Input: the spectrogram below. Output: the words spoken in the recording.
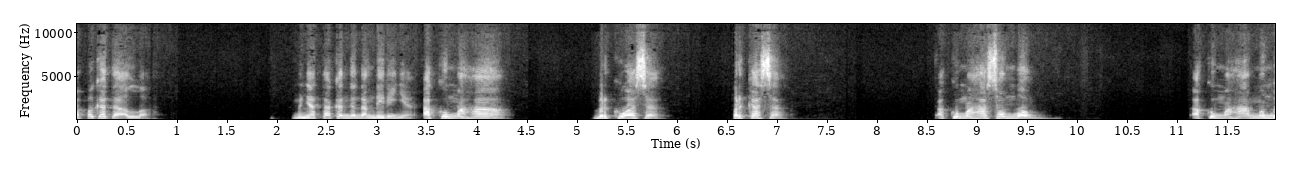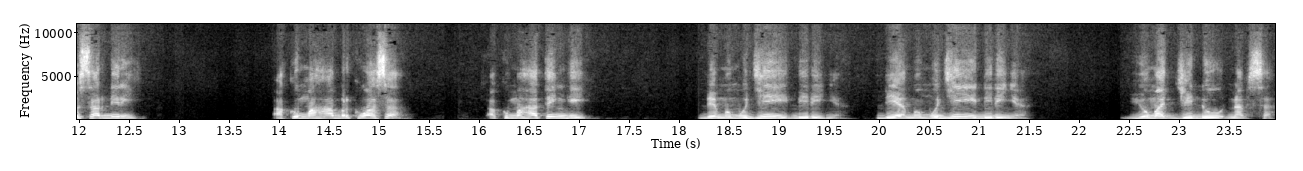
Apa kata Allah? Menyatakan tentang dirinya, aku maha berkuasa, perkasa. Aku maha sombong. Aku maha membesar diri. Aku maha berkuasa. Aku maha tinggi. Dia memuji dirinya. Dia memuji dirinya. Yumajjidu nafsah.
